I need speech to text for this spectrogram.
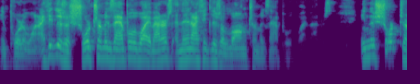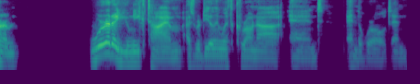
important one. I think there's a short term example of why it matters, and then I think there's a long term example of why it matters. In the short term, we're at a unique time as we're dealing with Corona and and the world. And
